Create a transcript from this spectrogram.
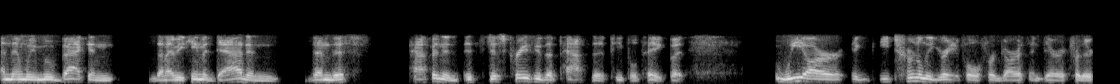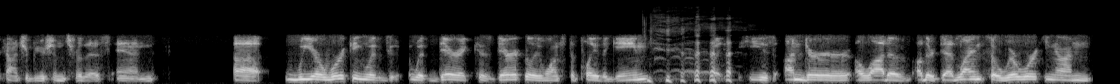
and then we moved back, and then I became a dad, and then this happened. And it's just crazy the path that people take, but we are e- eternally grateful for Garth and Darick for their contributions for this, and uh, we are working with with Darick because Darick really wants to play the game, but he's under a lot of other deadlines. So we're working on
